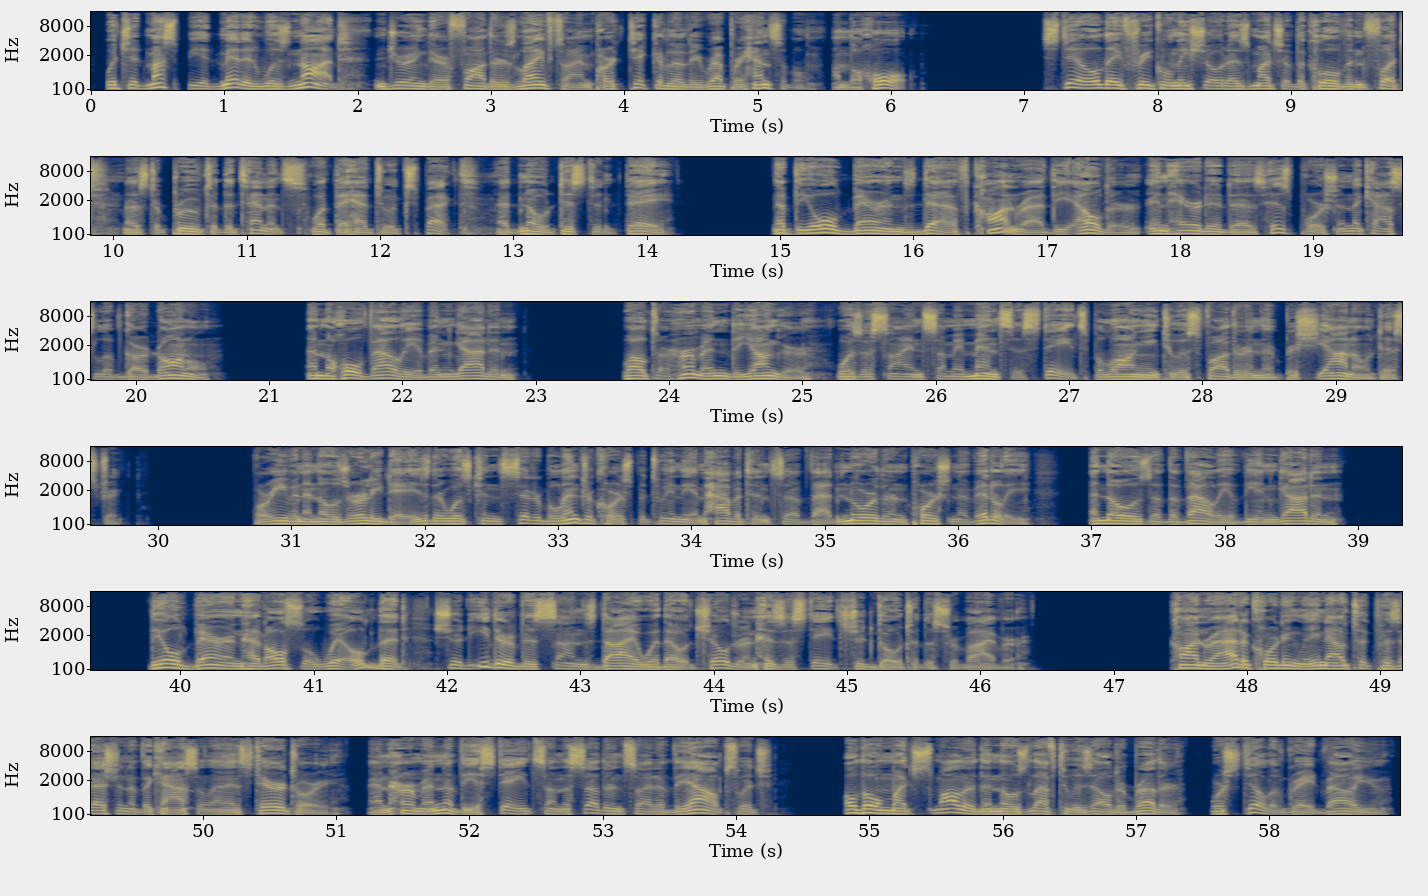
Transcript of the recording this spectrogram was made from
which it must be admitted was not, during their father's lifetime, particularly reprehensible on the whole. Still, they frequently showed as much of the cloven foot as to prove to the tenants what they had to expect at no distant day. At the old baron's death, Conrad the elder inherited as his portion the castle of Gardonal and the whole valley of Engadin, while to Herman the younger was assigned some immense estates belonging to his father in the Bresciano district for even in those early days there was considerable intercourse between the inhabitants of that northern portion of Italy and those of the valley of the Engadin. The old baron had also willed that, should either of his sons die without children, his estates should go to the survivor. Conrad accordingly now took possession of the castle and its territory, and Hermann of the estates on the southern side of the Alps, which, although much smaller than those left to his elder brother, were still of great value.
